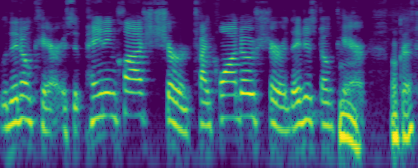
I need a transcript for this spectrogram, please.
they don't care. Is it painting class? Sure. Taekwondo? Sure. They just don't hmm. care. Mm, okay.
